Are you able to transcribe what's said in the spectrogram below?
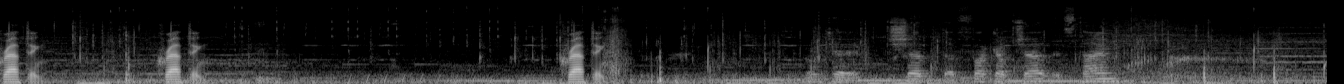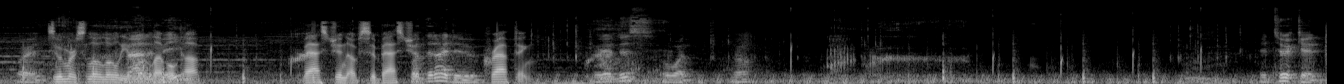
Crafting. Crafting. Crafting. okay, shut the fuck up, chat. It's time. Wait, Zoomer Mad Slololiolo leveled up. Bastion of Sebastian. what did I do? Crafting. Did I this or what? No. He took it,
